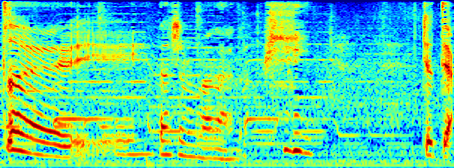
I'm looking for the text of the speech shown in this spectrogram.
对，但是蛮难的。嘿嘿，就这样。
